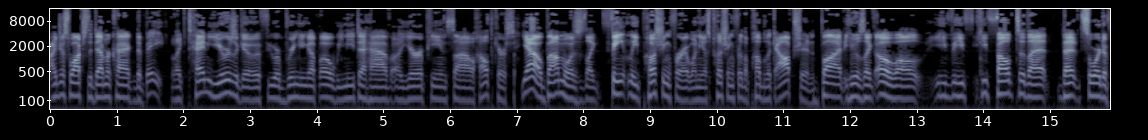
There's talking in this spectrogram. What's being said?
I just watched the Democratic debate like 10 years ago. If you were bringing up, oh, we need to have a European style healthcare. System. Yeah, Obama was like faintly pushing for it when he was pushing for the public option, but he was like, oh, well, he he, felt to that that sort of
